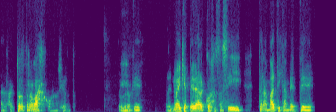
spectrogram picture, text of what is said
al, factor trabajo, ¿no es cierto? Yo creo que no hay que esperar cosas así dramáticamente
